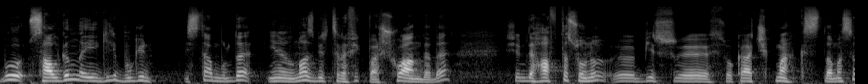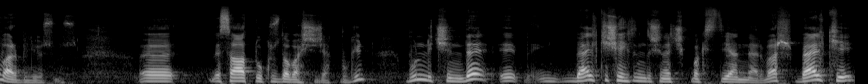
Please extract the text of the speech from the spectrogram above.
bu salgınla ilgili bugün İstanbul'da inanılmaz bir trafik var şu anda da. Şimdi hafta sonu e, bir e, sokağa çıkma kısıtlaması var biliyorsunuz. E, ve saat 9'da başlayacak bugün. Bunun içinde belki şehrin dışına çıkmak isteyenler var. Belki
